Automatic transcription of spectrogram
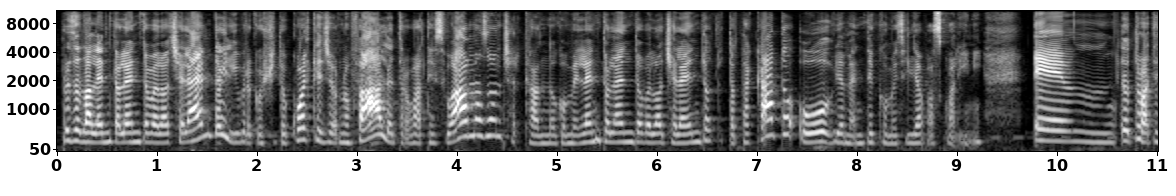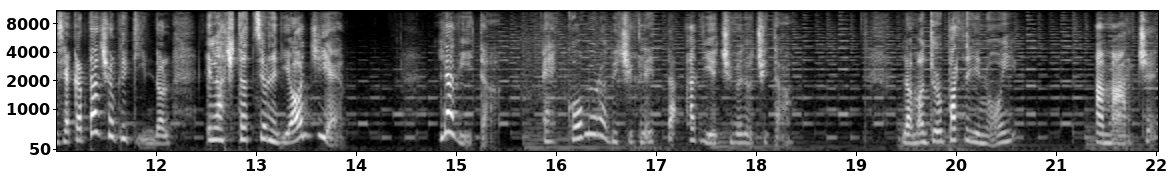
presa da Lento Lento Veloce Lento, il libro che è uscito qualche giorno fa, lo trovate su Amazon cercando come Lento Lento Veloce Lento, tutto attaccato, o ovviamente come Silvia Pasqualini. E, um, lo trovate sia cartaceo che Kindle. E la citazione di oggi è La vita è come una bicicletta a 10 velocità. La maggior parte di noi ha marce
